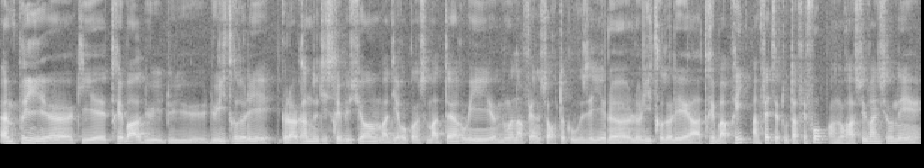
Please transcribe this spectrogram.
Un prix euh, qui est très bas du, du, litre de lait, que la grande distribution va dire au consommateur, oui, nous on a fait en sorte que vous ayez le, le litre de lait à très bas prix. En fait, c'est tout à fait faux. On aura subventionné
